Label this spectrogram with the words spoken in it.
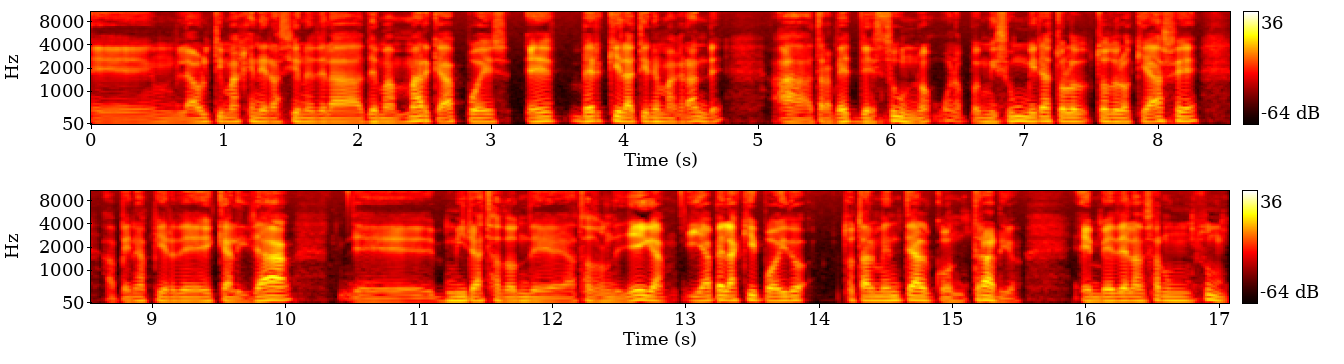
en las últimas generaciones de las demás marcas pues, es ver quién la tiene más grande a través de Zoom. ¿no? Bueno, pues mi Zoom mira todo, todo lo que hace, apenas pierde calidad, eh, mira hasta dónde, hasta dónde llega. Y Apple aquí pues, ha ido totalmente al contrario. En vez de lanzar un Zoom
